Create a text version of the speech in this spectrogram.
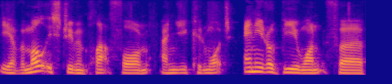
you have a multi streaming platform and you can watch any rugby you want for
